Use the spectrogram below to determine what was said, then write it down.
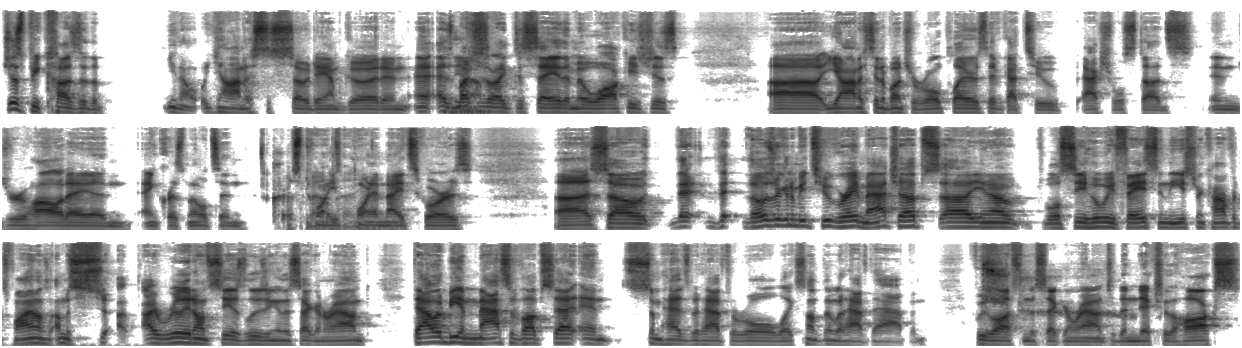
just because of the you know Giannis is so damn good, and as yeah. much as I like to say that Milwaukee's just uh, Giannis and a bunch of role players. They've got two actual studs in Jrue Holiday and and Khris Middleton. Khris 20 Middleton, point a night scores. Uh, so th- th- those are going to be two great matchups. Uh, you know, we'll see who we face in the Eastern Conference Finals. I'm I really don't see us losing in the second round. That would be a massive upset, and some heads would have to roll. Like something would have to happen if we lost in the second round to the Knicks or the Hawks.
